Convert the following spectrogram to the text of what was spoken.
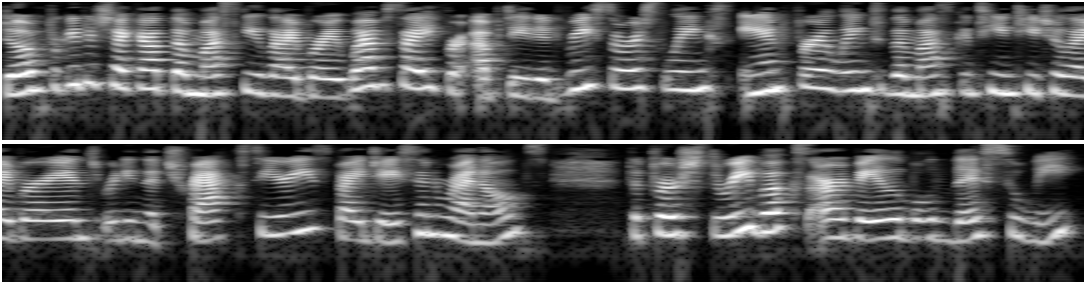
Don't forget to check out the Muskie Library website for updated resource links and for a link to the Muscatine Teacher Librarians reading the Track series by Jason Reynolds. The first three books are available this week.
